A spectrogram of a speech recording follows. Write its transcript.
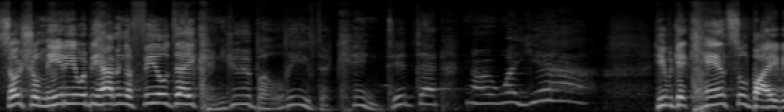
social media would be having a field day. Can you believe the king did that? No way, yeah. He would get canceled by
